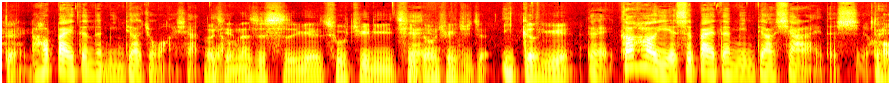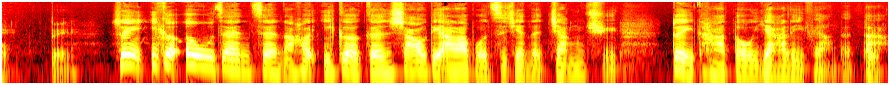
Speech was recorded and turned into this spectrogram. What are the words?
对，然后拜登的民调就往下掉。而且那是十月初，距离其中选举就一个月。对，刚好也是拜登民调下来的时候。对，对，所以一个俄乌战争，然后一个跟沙乌地阿拉伯之间的僵局，对他都压力非常的大，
